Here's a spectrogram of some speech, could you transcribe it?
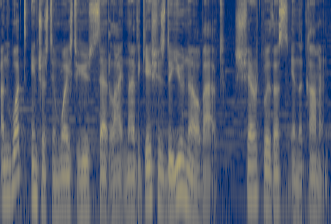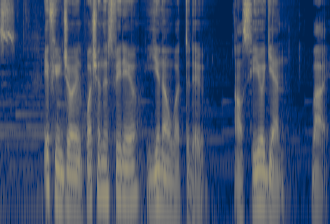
And what interesting ways to use satellite navigations do you know about? Share it with us in the comments. If you enjoyed watching this video, you know what to do. I'll see you again. Bye.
